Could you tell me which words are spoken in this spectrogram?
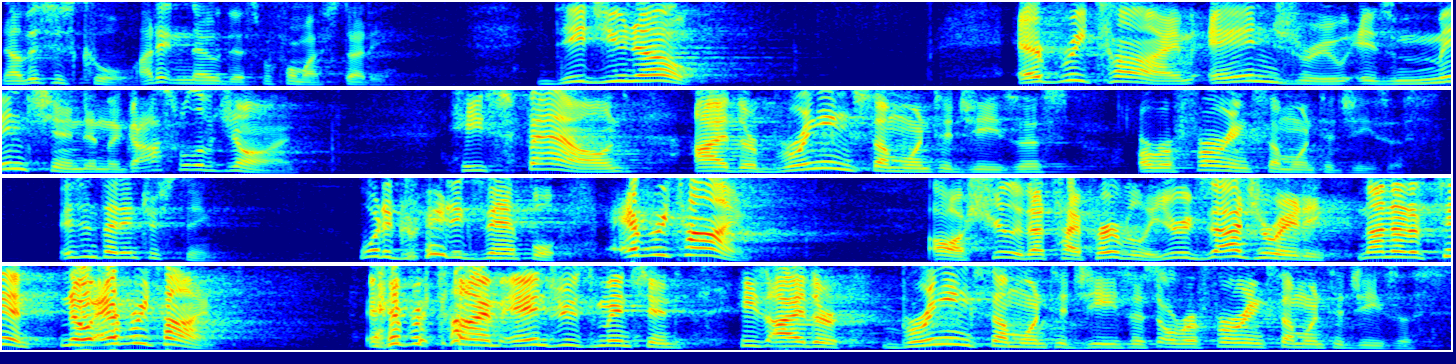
Now, this is cool. I didn't know this before my study. Did you know? Every time Andrew is mentioned in the Gospel of John, he's found either bringing someone to Jesus or referring someone to Jesus. Isn't that interesting? What a great example. Every time. Oh, surely that's hyperbole. You're exaggerating. Nine out of ten. No, every time. Every time Andrew's mentioned, he's either bringing someone to Jesus or referring someone to Jesus.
